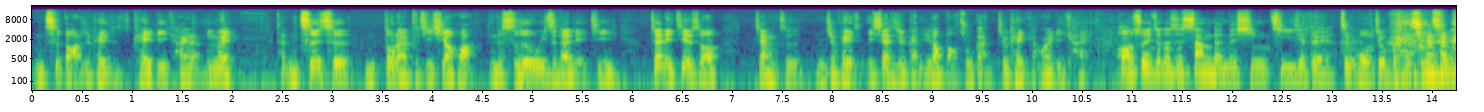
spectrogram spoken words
你吃饱了就可以可以离开了，因为它你吃一吃，你都来不及消化，你的食物一直在累积，在累积的时候。这样子，你就可以一下子就感觉到饱足感，就可以赶快离开。哦，所以这个是商人的心机就对了。这个我就不太清楚了。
